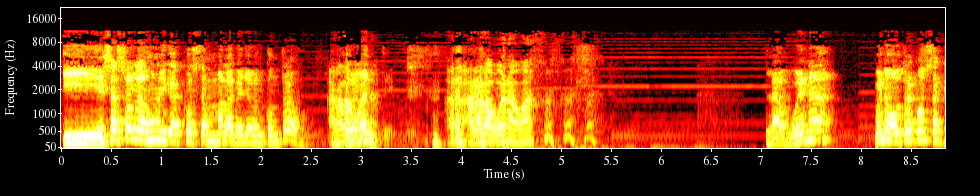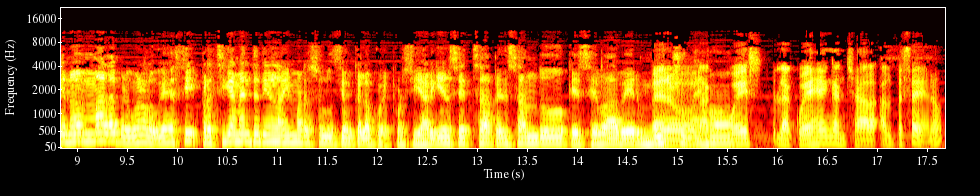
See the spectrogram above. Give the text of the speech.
Y esas son las únicas cosas malas que yo le he encontrado. Ahora la sinceramente. Ahora, ahora la buena, Juan. La buena. Bueno, otra cosa que no es mala, pero bueno, lo voy a decir, prácticamente tiene la misma resolución que la Quest. Por si alguien se está pensando que se va a ver mucho pero la mejor. Quest, la Quest es enganchar al PC, ¿no?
